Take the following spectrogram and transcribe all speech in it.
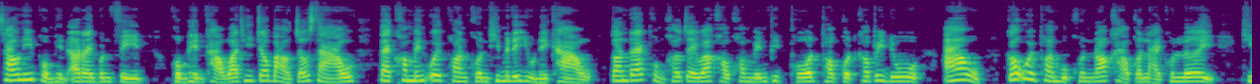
เช้านี้ผมเห็นอะไรบนฟีด ผมเห็นข่าวว่าที่เจ้าบ่าวเจ้าสาว แต่คอมเมนต์อวยพรคนที่ไม่ได้อยู่ในข่าว ตอนแรกผมเข้าใจว่าเขาคอมเมนต์ผิดโพสต์พอกดเข้าไปดูอ้าวก็อวยพรบุคคลนอกข่าวกันหลายคนเลย ที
